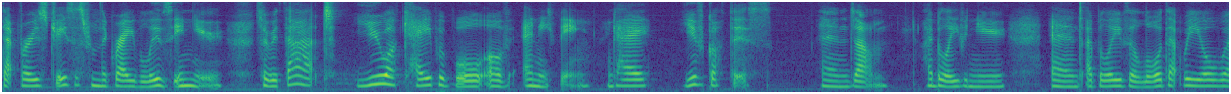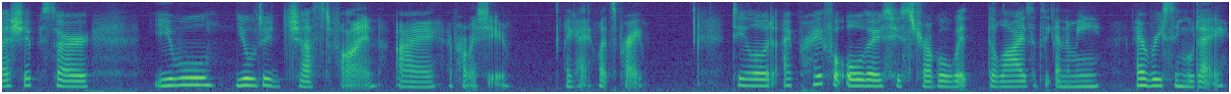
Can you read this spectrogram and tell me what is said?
that rose Jesus from the grave lives in you. So, with that, you are capable of anything, okay? You've got this. And um, I believe in you, and I believe the Lord that we all worship. So, you will you'll do just fine. I I promise you. Okay, let's pray. Dear Lord, I pray for all those who struggle with the lies of the enemy every single day.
